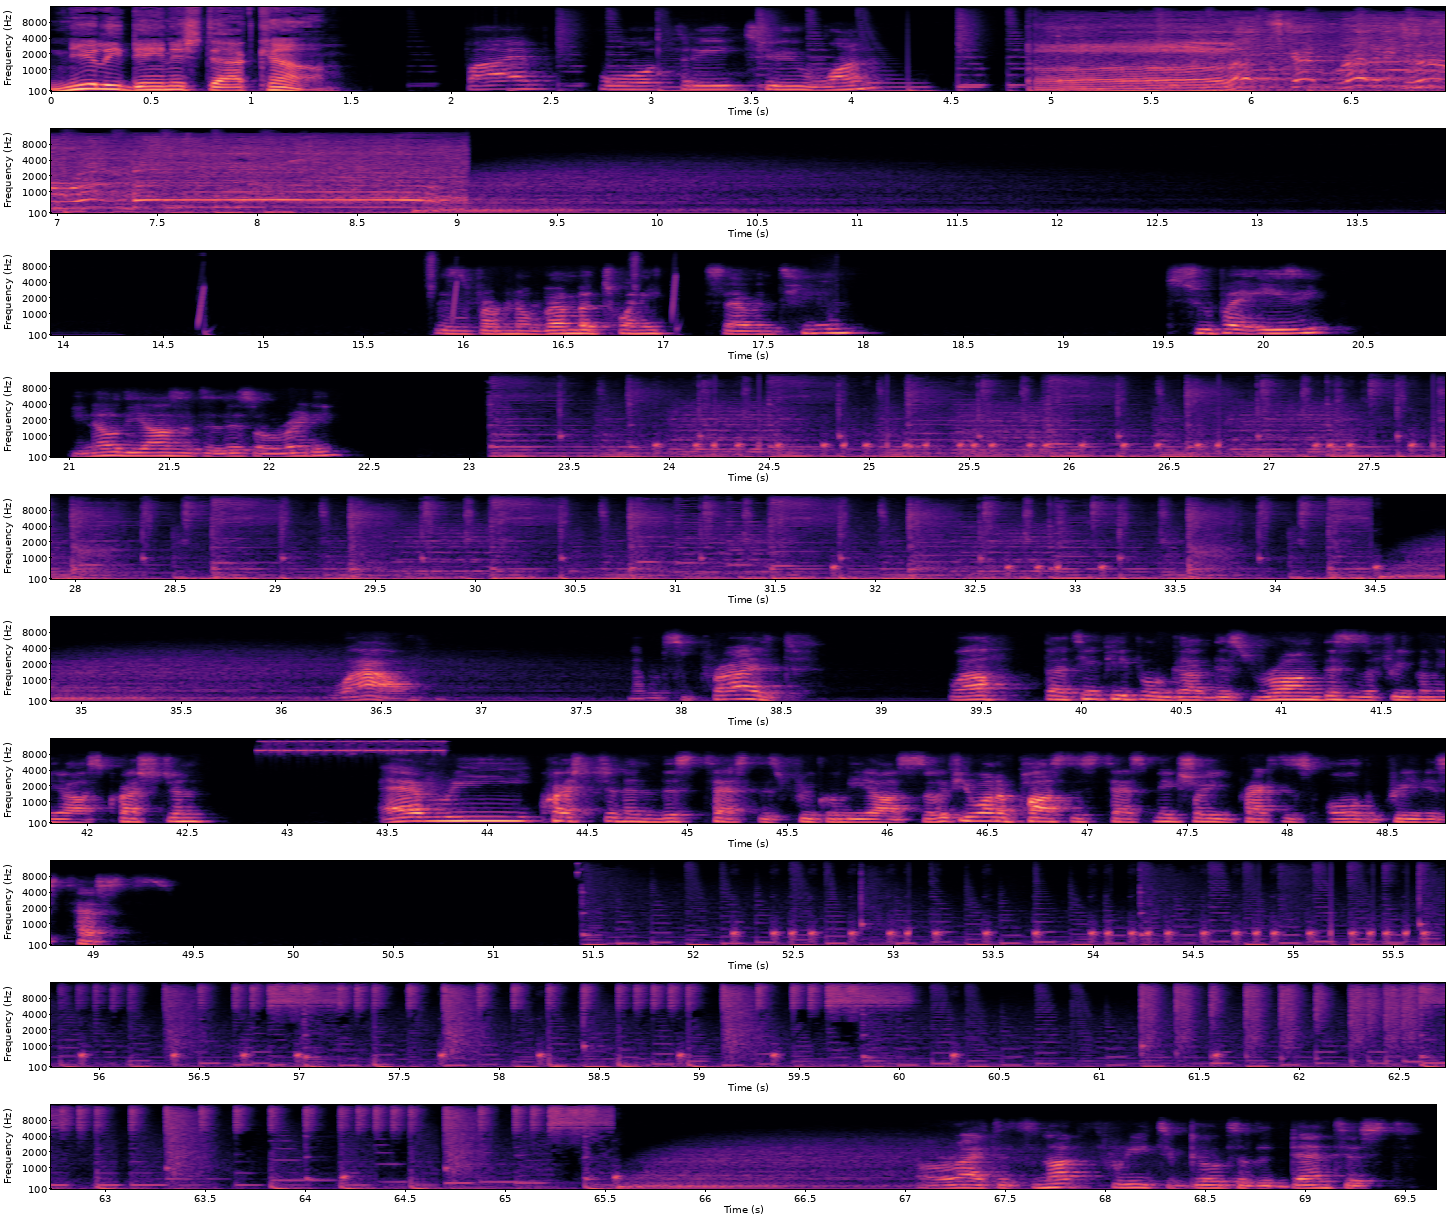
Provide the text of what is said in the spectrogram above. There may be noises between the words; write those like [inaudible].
nearlydanish.com. Five, four, three, two, one. Uh, let's get ready to rumble! This is from November 2017. Super easy. You know the answer to this already. Wow. I'm surprised. Well, 13 people got this wrong. This is a frequently asked question. Every question in this test is frequently asked. So if you want to pass this test, make sure you practice all the previous tests. All right, it's not free to go to the dentist.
